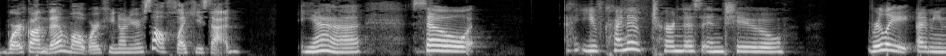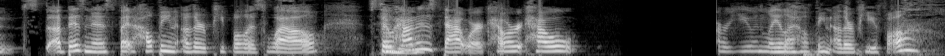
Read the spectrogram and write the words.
work on them while working on yourself, like you said. Yeah. So you've kind of turned this into really, I mean, a business, but helping other people as well. So mm-hmm. how does that work? How are, how are you and Layla helping other people?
